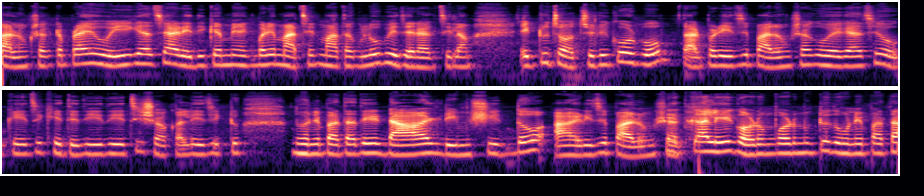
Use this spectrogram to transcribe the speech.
পালং শাকটা প্রায় হয়েই গেছে আর এদিকে আমি একবারে মাছের মাথাগুলোও ভেজে রাখছিলাম। একটু চচ্চড়ি করব তারপরে এই যে পালং শাক হয়ে গেছে ওকে এই যে খেতে দিয়ে দিয়েছি সকালে এই যে একটু ধনে পাতা দিয়ে ডাল ডিম সিদ্ধ আর এই যে পালং শাক। কালে গরম গরম একটু ধনে পাতা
